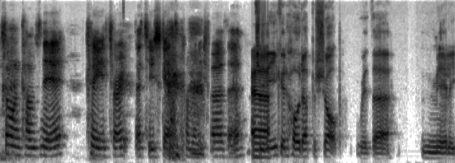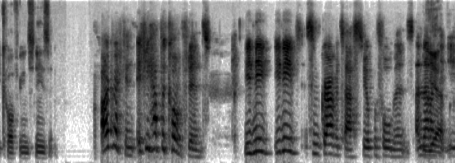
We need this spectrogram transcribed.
Someone comes near, clear your throat, they're too scared to come any further. Do you Uh, think you could hold up a shop with uh, merely coughing and sneezing? I reckon if you have the confidence, you need you need some gravitas to your performance, and then Yeah. I think you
